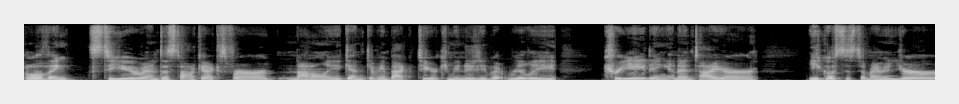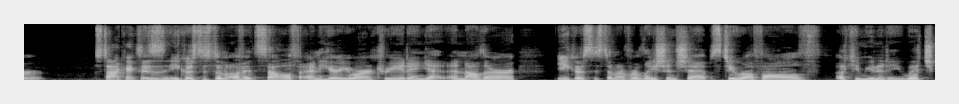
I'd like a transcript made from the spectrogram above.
Well, thanks to you and to StockX for not only, again, giving back to your community, but really creating an entire ecosystem. I mean, your StockX is an ecosystem of itself. And here you are creating yet another ecosystem of relationships to evolve a community, which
